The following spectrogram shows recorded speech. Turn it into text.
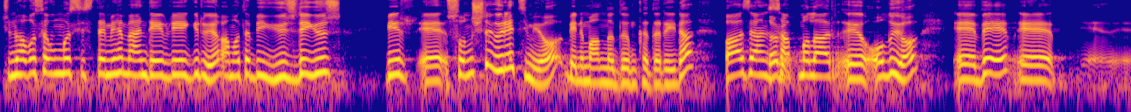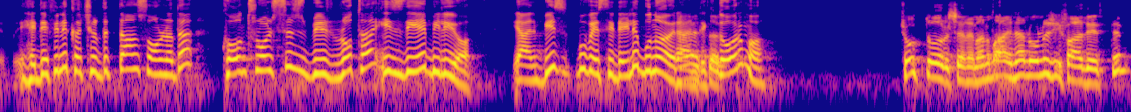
Şimdi hava savunma sistemi hemen devreye giriyor ama tabii yüzde yüz bir e, sonuçta üretmiyor benim anladığım kadarıyla. Bazen Tabii. sapmalar e, oluyor e, ve e, e, hedefini kaçırdıktan sonra da kontrolsüz bir rota izleyebiliyor. Yani biz bu vesileyle bunu öğrendik. tabii. Doğru mu? Çok doğru Senem Hanım. Aynen onu ifade ettim.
